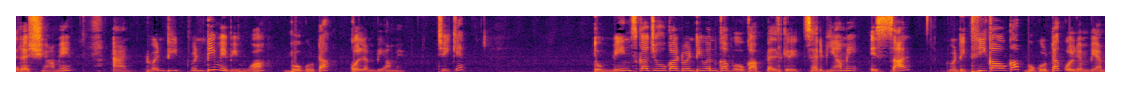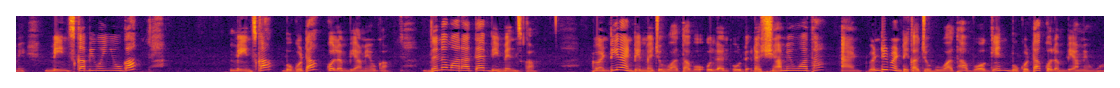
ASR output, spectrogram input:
रशिया में। एंड 2020 में भी हुआ बोगोटा, कोलंबिया में। ठीक है? तो मेंस का जो होगा 21 का, वो होगा बेलग्रेड, सर्बिया में। इस साल 23 का होगा बोगोटा, कोलंबिया में। मेंस का भी वहीं होगा। मेंस का बोगोटा, कोलंबिया में होगा। देन हमारा आता है वीमेंस का। 2019 में जो हुआ था, वो उलन उड रशिया में हुआ था। एंड 2020 का जो हुआ था, वो अगेन बोगोटा, कोलंबिया में हुआ।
